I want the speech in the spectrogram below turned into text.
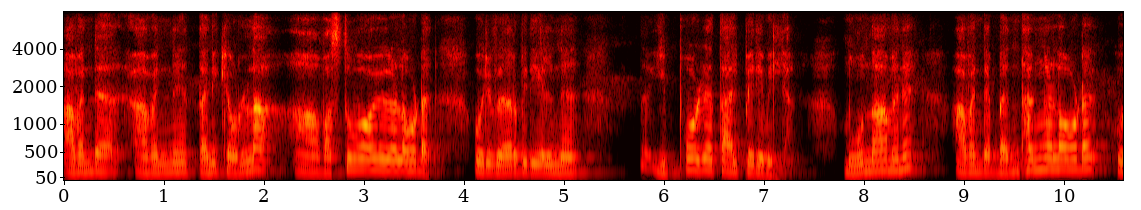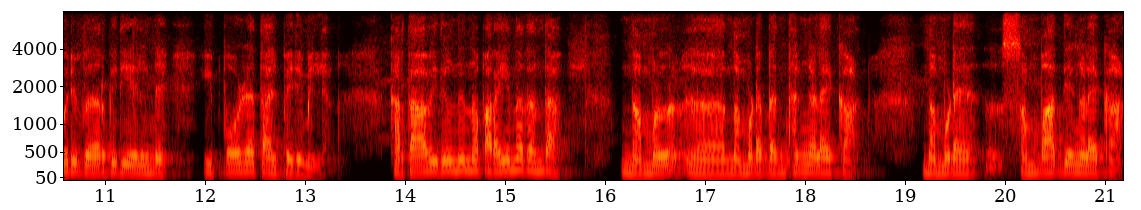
അവന്റെ അവന് തനിക്കുള്ള വസ്തുവകകളോട് ഒരു വേർപിരിയലിന് ഇപ്പോഴേ താല്പര്യമില്ല. മൂന്നാമന് അവന്റെ ബന്ധങ്ങളോട് ഒരു വേർപിരിയലിന് ഇപ്പോഴേ താല്പര്യമില്ല. കർത്താവ് ഇതിൽ നിന്ന് പറയുന്നത് എന്താ നമ്മൾ നമ്മുടെ ബന്ധങ്ങളെക്കാൾ നമ്മുടെ സമ്പാദ്യങ്ങളെക്കാൾ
